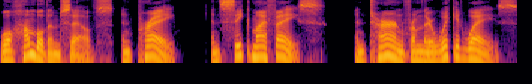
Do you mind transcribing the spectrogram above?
will humble themselves and pray and seek my face and turn from their wicked ways,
